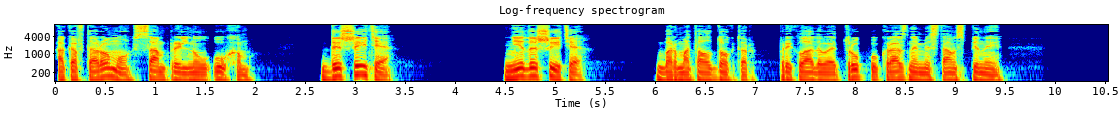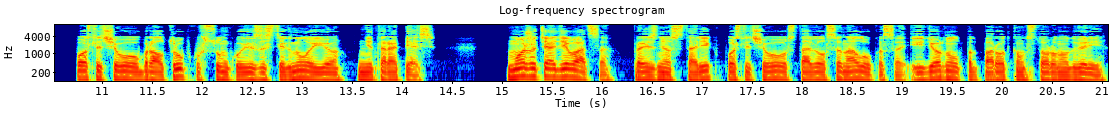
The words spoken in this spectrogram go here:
а ко второму сам прильнул ухом. «Дышите!» «Не дышите!» — бормотал доктор, прикладывая трубку к разным местам спины — после чего убрал трубку в сумку и застегнул ее, не торопясь. «Можете одеваться», — произнес старик, после чего уставился на Лукаса и дернул подбородком в сторону двери.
